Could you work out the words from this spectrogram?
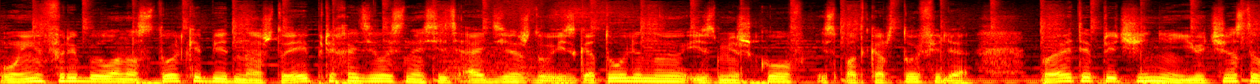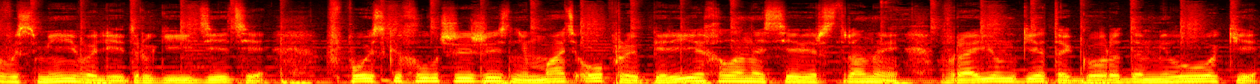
Уинфри была настолько бедна, что ей приходилось носить одежду, изготовленную из мешков из-под картофеля. По этой причине ее часто высмеивали и другие дети. В поисках лучшей жизни мать Опры переехала на север страны, в район гетто города Милуоки.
